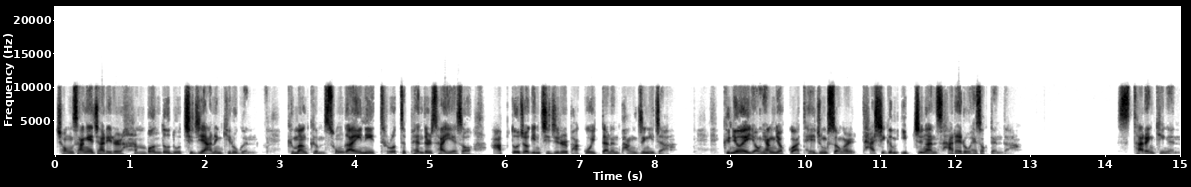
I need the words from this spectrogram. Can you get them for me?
정상의 자리를 한 번도 놓치지 않은 기록은 그만큼 송가인이 트로트 팬들 사이에서 압도적인 지지를 받고 있다는 방증이자 그녀의 영향력과 대중성을 다시금 입증한 사례로 해석된다. 스타랭킹은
